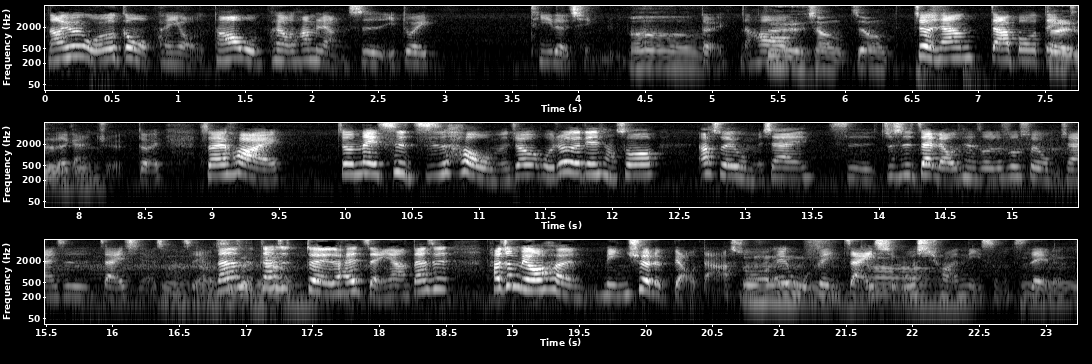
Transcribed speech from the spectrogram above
然后因为我又跟我朋友，然后我朋友他们俩是一对 T 的情侣，嗯，对，然后像这样，就很像 double date 的感觉，对，对，对，对，所以后来就那次之后，我们就我就有点想说。啊，所以我们现在是就是在聊天的时候就说，所以我们现在是在一起还是怎样？嗯、但是但是对的还是怎样？但是他就没有很明确的表达说，哎、嗯欸，我跟你在一起，啊、我喜欢你什么之类的。嗯、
